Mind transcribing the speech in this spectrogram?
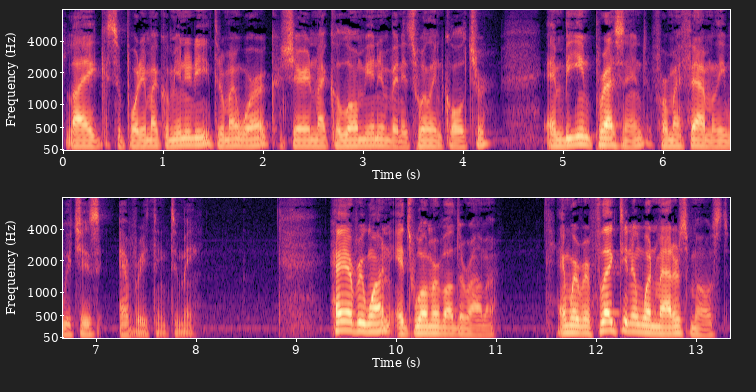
like supporting my community through my work, sharing my Colombian and Venezuelan culture, and being present for my family, which is everything to me. Hey everyone, it's Wilmer Valderrama, and we're reflecting on what matters most.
